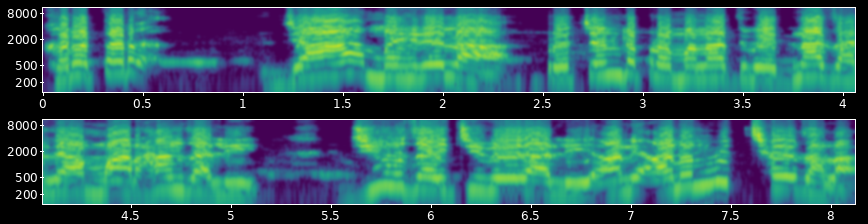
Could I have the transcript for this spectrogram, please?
खर तर ज्या महिलेला प्रचंड प्रमाणात वेदना झाल्या मारहाण झाली जीव जायची वेळ आली आणि अनन्वित छळ झाला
